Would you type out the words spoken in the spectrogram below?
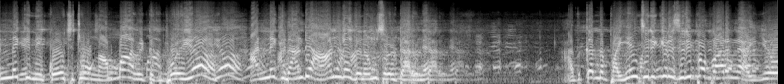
என்னைக்கு நீ கோச்சிட்டு உங்க அம்மா வீட்டுக்கு போறியோ அன்னைக்கு தாண்டி ஆண்கள் தினம்னு சொல்லிட்டாருங்க. அதுக்கு அந்த பையன் சிரிக்கிற சிரிப்பை பாருங்க. ஐயோ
